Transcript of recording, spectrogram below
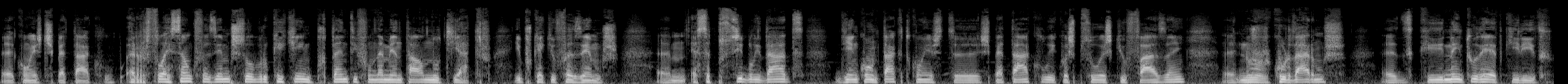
uh, com este espetáculo, a reflexão que fazemos sobre o que é que é importante e fundamental no teatro e porque é que o fazemos, um, essa possibilidade de, em contacto com este espetáculo e com as pessoas que o fazem, uh, nos recordarmos de que nem tudo é adquirido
